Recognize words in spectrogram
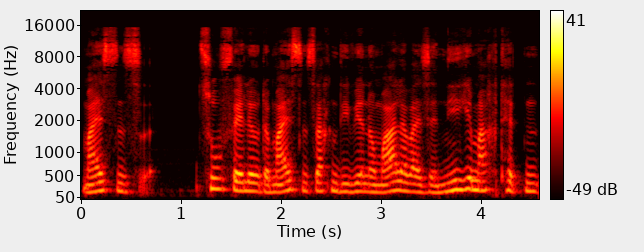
meistens Zufälle oder meistens Sachen, die wir normalerweise nie gemacht hätten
